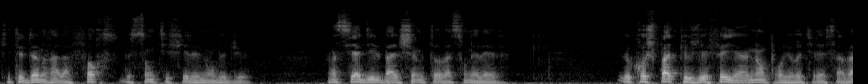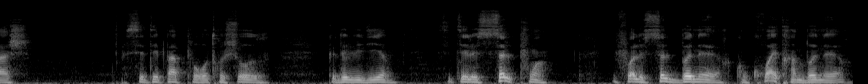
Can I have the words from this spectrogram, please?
qui te donnera la force de sanctifier le nom de Dieu. Ainsi a dit le Baal Shem Tov à son élève. Le croche-patte que je lui ai fait il y a un an pour lui retirer sa vache, c'était pas pour autre chose que de lui dire, c'était le seul point, une fois le seul bonheur qu'on croit être un bonheur,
